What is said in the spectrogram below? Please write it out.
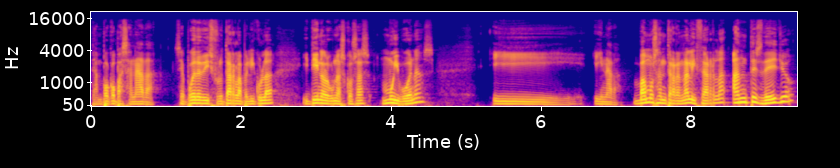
tampoco pasa nada. Se puede disfrutar la película y tiene algunas cosas muy buenas. Y, y nada, vamos a entrar a analizarla. Antes de ello,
